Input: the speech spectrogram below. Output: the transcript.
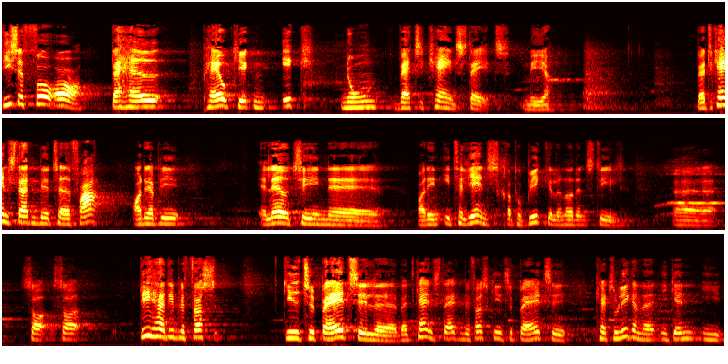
disse få år, der havde pavekirken ikke nogen Vatikanstat mere. Vatikanstaten blev taget fra, og der blev øh, lavet til en, øh, var det en italiensk republik eller noget af den stil. Øh, så, så det her det blev først givet tilbage til, øh, Vatikanstaten blev først givet tilbage til katolikkerne igen i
